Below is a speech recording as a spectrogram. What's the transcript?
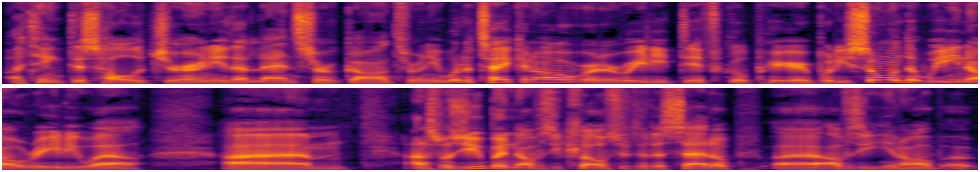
I think this whole journey that Leinster have gone through, and he would have taken over at a really difficult period, but he's someone that we know really well. Um, and I suppose you've been obviously closer to the setup. Uh, obviously, you know,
